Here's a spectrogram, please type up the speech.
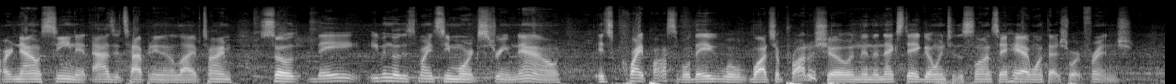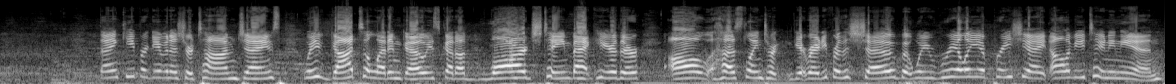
are now seeing it as it's happening in a live time. So they, even though this might seem more extreme now, it's quite possible they will watch a Prada show and then the next day go into the salon and say, hey, I want that short fringe. Thank you for giving us your time, James. We've got to let him go. He's got a large team back here. They're all hustling to get ready for the show, but we really appreciate all of you tuning in.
